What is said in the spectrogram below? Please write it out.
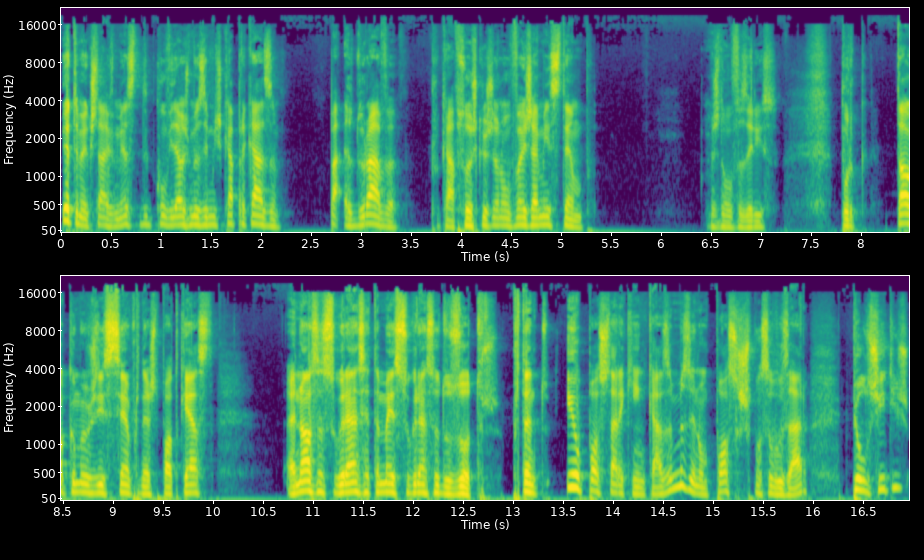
Eu também gostava imenso de convidar os meus amigos cá para casa. Pá, adorava. Porque há pessoas que eu já não vejo há imenso tempo. Mas não vou fazer isso. Porque, tal como eu vos disse sempre neste podcast, a nossa segurança é também a segurança dos outros. Portanto, eu posso estar aqui em casa, mas eu não posso responsabilizar pelos sítios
